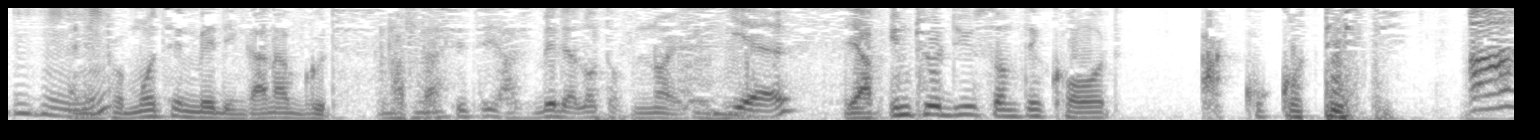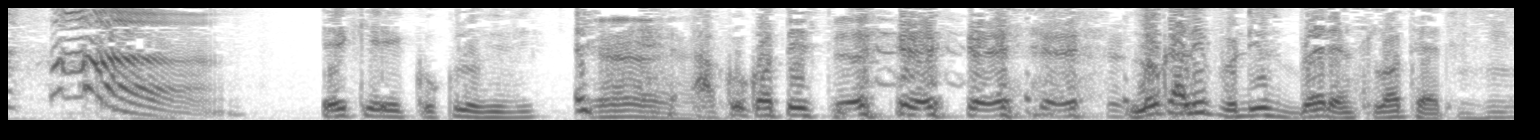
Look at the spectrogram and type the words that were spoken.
Mhm. and in promoting made in Ghana goods, after Citi has made a lot of noise. Yes. They have introduced something called Akuko Tasty, Aha! Aka Kukulo Vivi. Akuko Tasty. Locally produced bread and slaughtered. Mm-hmm.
